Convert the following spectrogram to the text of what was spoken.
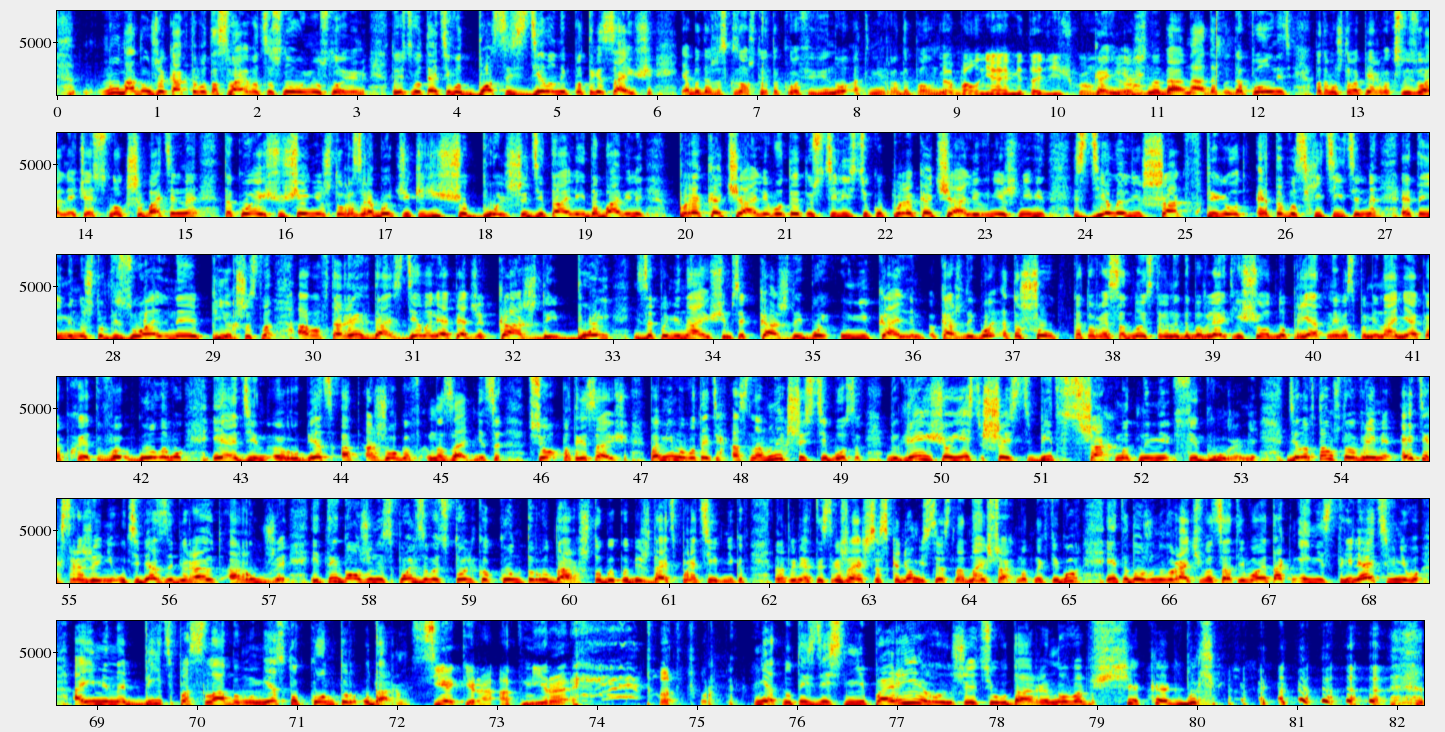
ну, надо уже как-то вот осваиваться с новыми условиями. То есть вот эти вот боссы сделаны потрясающе. Я бы даже сказал, что это кровь и вино от мира дополнения. Дополняя методичку. Конечно, все. да, надо бы дополнить, потому что, во-первых, визуальная часть сногсшибательная, такое ощущение, что разработчики еще больше деталей добавили, прокачали вот эту стилистику, прокачали внешний вид, сделали шаг вперед, это восхитительно это именно что визуальное пиршество, а во-вторых, да, сделали опять же каждый бой запоминающимся, каждый бой уникальным, каждый бой это шоу, которое с одной стороны добавляет еще одно приятное воспоминание о Капхед в голову и один рубец от ожогов на заднице. Все потрясающе. Помимо вот этих основных шести боссов, в игре еще есть шесть битв с шахматными фигурами. Дело в том, что во время этих сражений у тебя забирают оружие, и ты должен использовать только контрудар, чтобы побеждать противников. Например, ты сражаешься с конем, естественно, одна из шахматных фигур, и ты должен уворачиваться от его атак и не стрелять в него, а именно бить по слабому месту контур-ударом. Секера от мира платформер. Нет, ну ты здесь не парируешь эти удары, но вообще как бы...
